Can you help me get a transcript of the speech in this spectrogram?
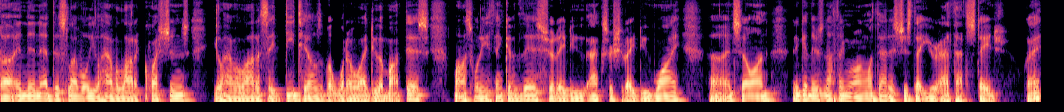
Uh, and then at this level, you'll have a lot of questions. You'll have a lot of, say, details about what do I do about this? Moss, what do you think of this? Should I do X or should I do Y? Uh, and so on. And again, there's nothing wrong with that. It's just that you're at that stage. Okay,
